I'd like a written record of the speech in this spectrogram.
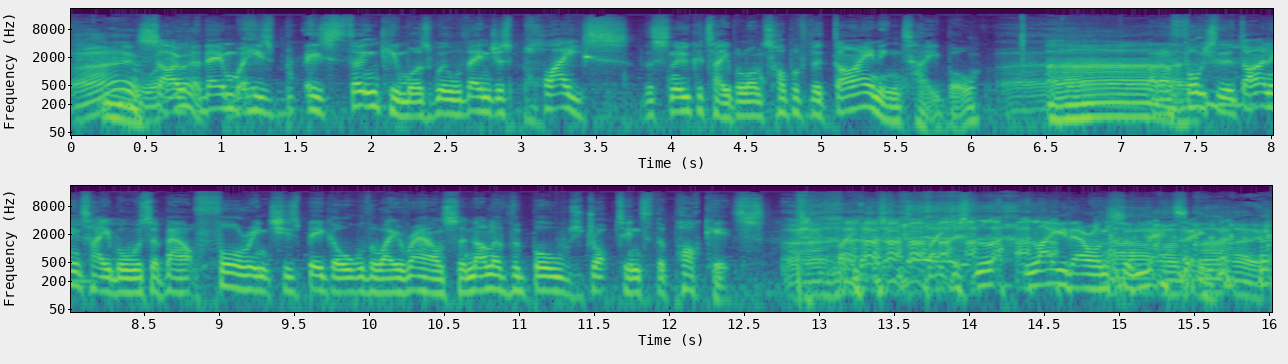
Oh, so wow. then his his thinking was, we'll then just place the snooker table on top of the dining table. But unfortunately, the dining table was about four inches big all the way round, so none of the balls dropped into the pockets. They just, they just la- lay there on some netting, no.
